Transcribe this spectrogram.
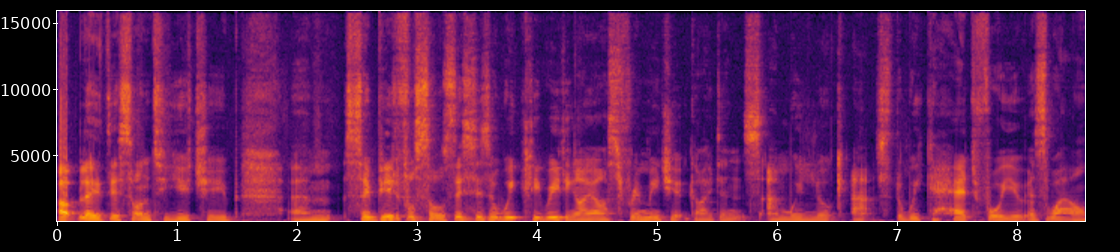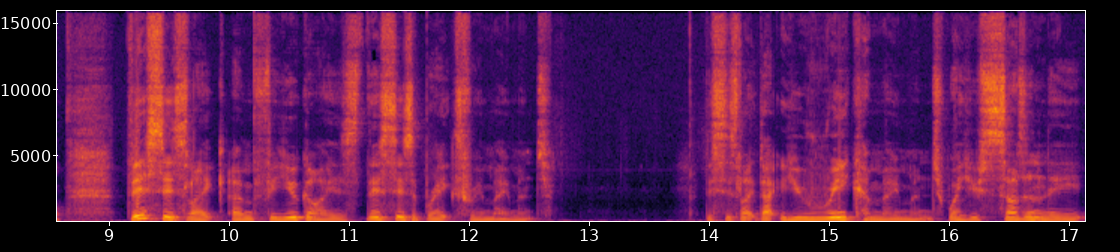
upload this onto YouTube. Um, so, beautiful souls, this is a weekly reading. I ask for immediate guidance and we look at the week ahead for you as well. This is like, um, for you guys, this is a breakthrough moment. This is like that eureka moment where you suddenly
